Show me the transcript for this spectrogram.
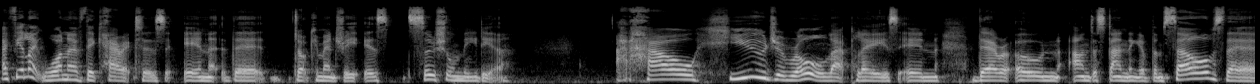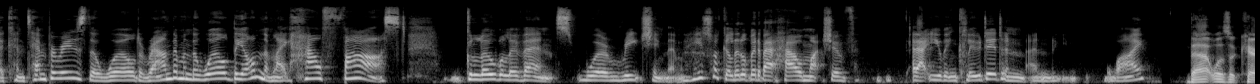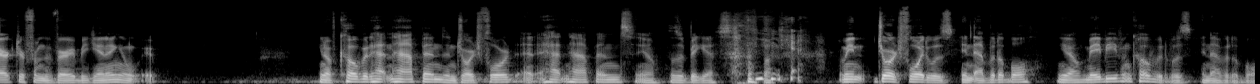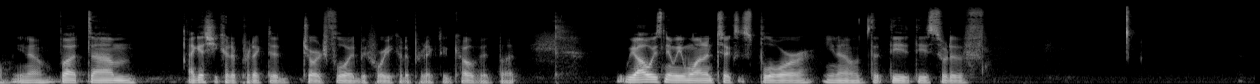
I feel like one of the characters in the documentary is social media how huge a role that plays in their own understanding of themselves, their contemporaries, the world around them, and the world beyond them. Like how fast global events were reaching them. Can you talk a little bit about how much of that you included and, and why? That was a character from the very beginning. And it, you know, if COVID hadn't happened and George Floyd uh, hadn't happened, you know, those are big ifs. but, yeah. I mean, George Floyd was inevitable you know, maybe even COVID was inevitable, you know, but um, I guess you could have predicted George Floyd before you could have predicted COVID. But we always knew we wanted to explore, you know, the, the, these sort of,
